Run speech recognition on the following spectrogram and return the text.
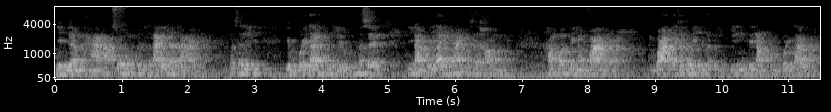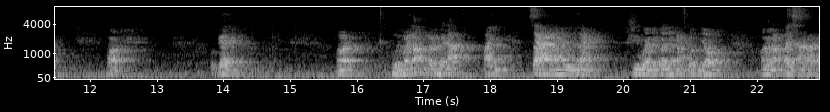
dần dần hạ thấp xuống rồi sẽ đẩy lên lại. Nó sẽ dùng quỹ tay rất nhiều, nó sẽ khi động quỹ tay như thế này nó sẽ không không có chuyển động vai nữa. Vai nó chỉ huy, nó chỉ chỉ động phần quỹ tay thôi. Rồi, ok. Rồi người mới tập mình phải đặt tay xa như thế này. Khi quen mình phải đặt gần vô rồi mình đặt tay xa ra.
